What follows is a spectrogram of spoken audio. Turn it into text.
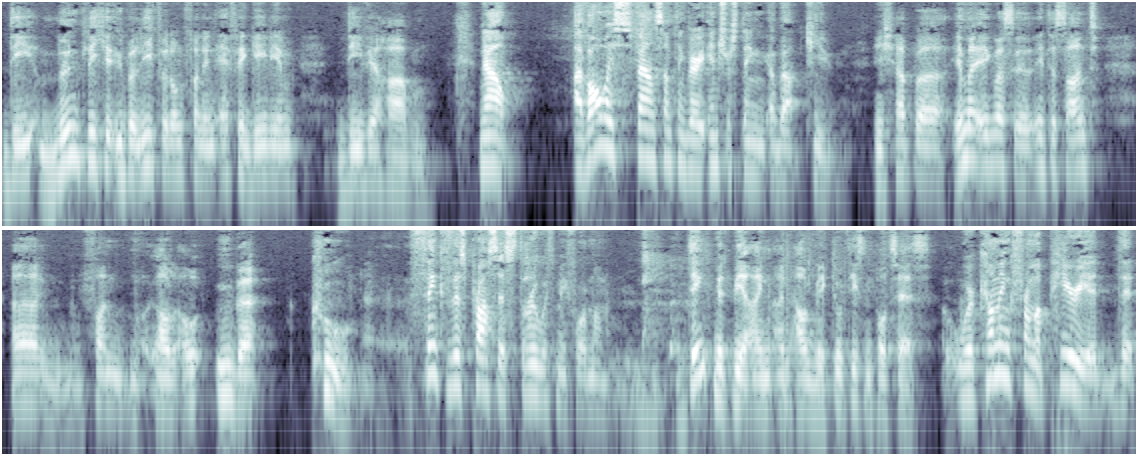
die mündliche Überlieferung von den Evangelien, die wir haben. Now, I've always found something very interesting about Q. Ich habe äh, immer irgendwas äh, interessant äh, von äh, über Q. Think this process through with me for a moment. Denk mit mir einen, einen Augenblick durch diesen Prozess. We're coming from a period that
